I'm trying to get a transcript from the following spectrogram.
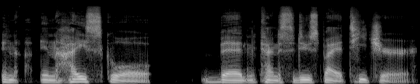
in in high school been kind of seduced by a teacher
